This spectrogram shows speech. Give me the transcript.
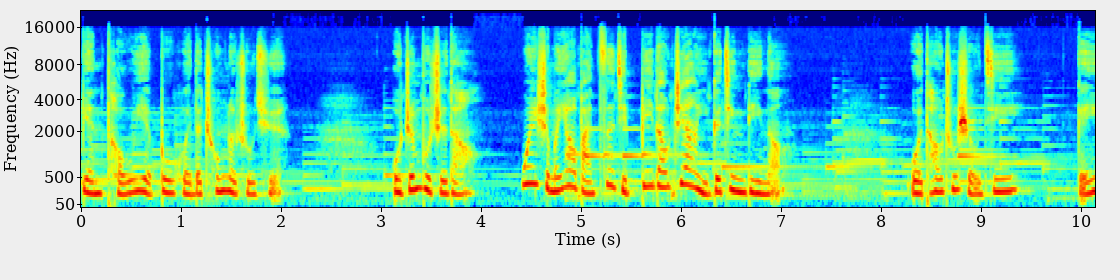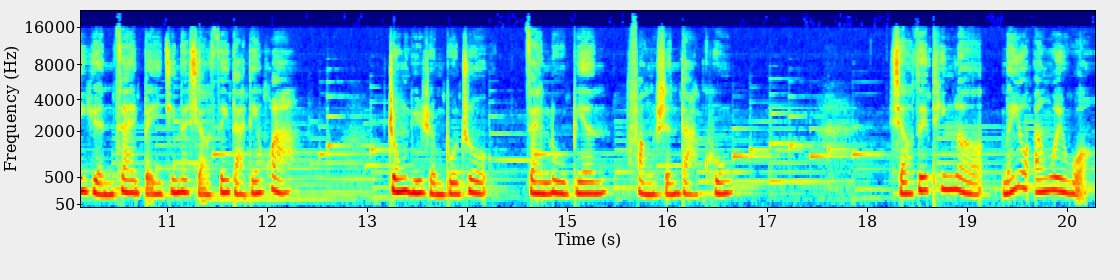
便头也不回地冲了出去。我真不知道为什么要把自己逼到这样一个境地呢？我掏出手机，给远在北京的小 C 打电话，终于忍不住。在路边放声大哭，小 Z 听了没有安慰我，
